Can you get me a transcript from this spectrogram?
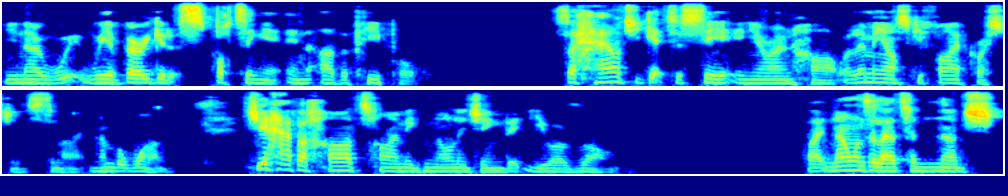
You know, we, we are very good at spotting it in other people. So how do you get to see it in your own heart? Well, let me ask you five questions tonight. Number one, do you have a hard time acknowledging that you are wrong? Like no one's allowed to nudge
